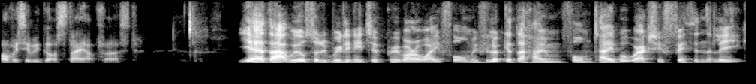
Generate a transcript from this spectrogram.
obviously, we've got to stay up first. Yeah, that we also really need to improve our away form. If you look at the home form table, we're actually fifth in the league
